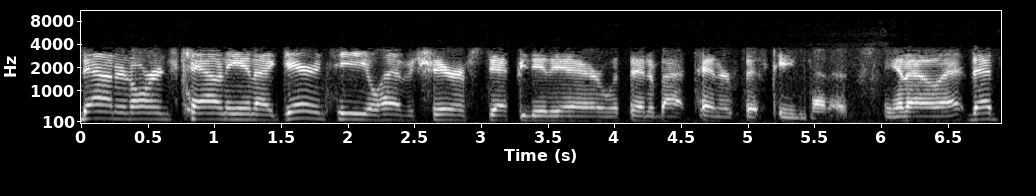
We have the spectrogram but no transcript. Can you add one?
down in Orange County, and I guarantee you'll have a sheriff's deputy there within about 10 or 15 minutes. You know, that's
